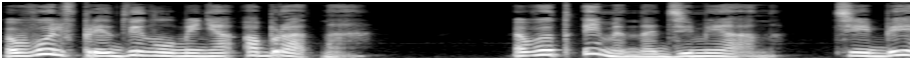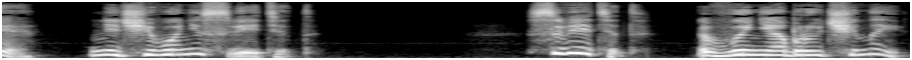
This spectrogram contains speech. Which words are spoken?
Вольф придвинул меня обратно. «Вот именно, Демиан, тебе ничего не светит». «Светит, вы не обручены,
